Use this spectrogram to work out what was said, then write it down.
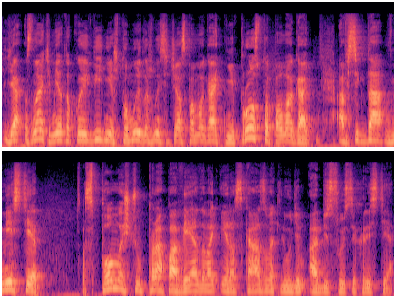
Я, знаете, у меня такое видение, что мы должны сейчас помогать, не просто помогать, а всегда вместе с помощью проповедовать и рассказывать людям об Иисусе Христе.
